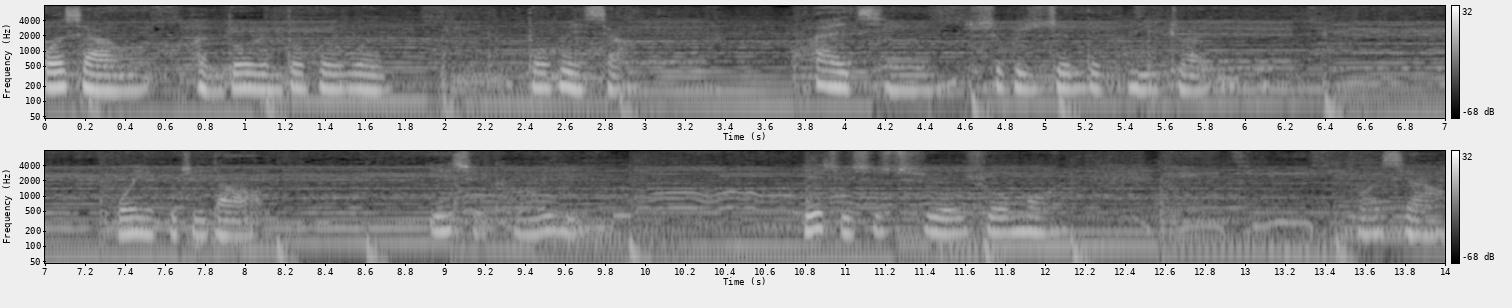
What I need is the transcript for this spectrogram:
我想很多人都会问，都会想，爱情是不是真的可以转移？我也不知道，也许可以，也许是痴人说梦。我想，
